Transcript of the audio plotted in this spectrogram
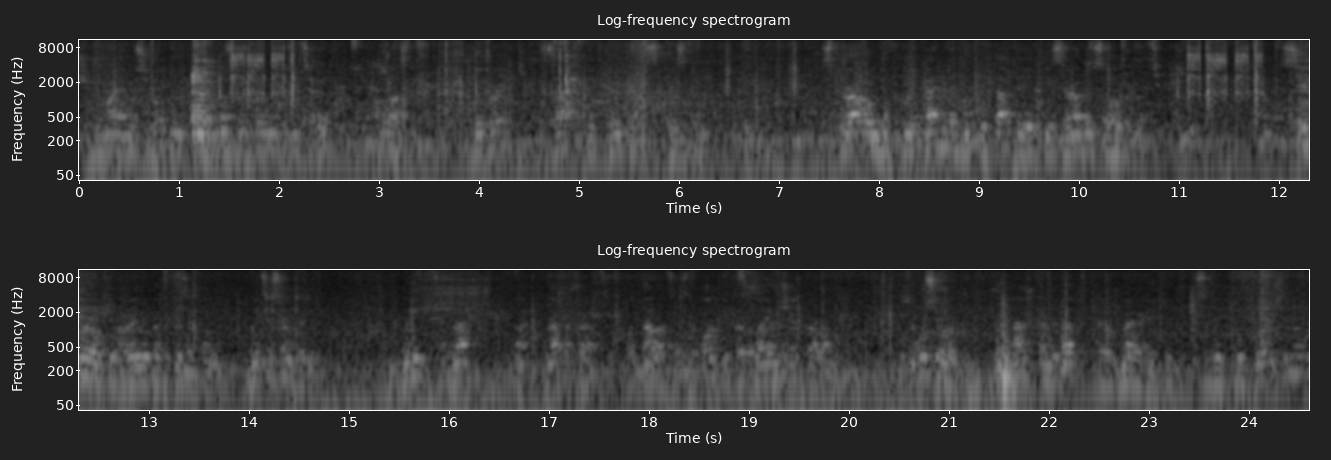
що ми маємо сьогодні одну з виборних обіцянок. А власне, вибори за відкритим списком з правом відкликання депутата, який зрадив свого виборця. Сім років говорили про такі закони. Ми це зробили. Ми, це наш, на- наша фракція, подала цей закон і провела його через парламент. Тому сьогодні наш кандидат е, в мери, який сидить тут поруч зі мною,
